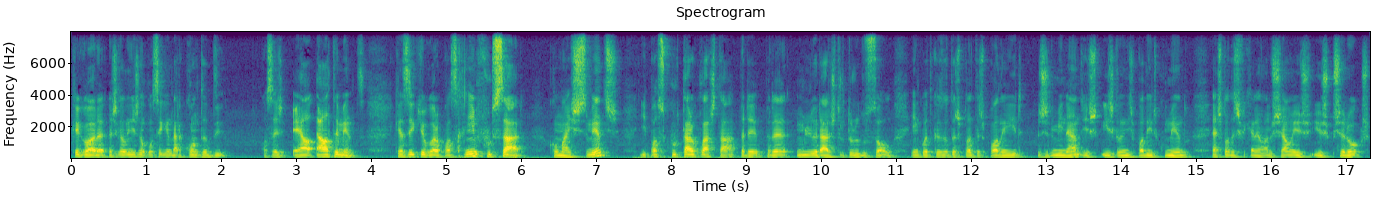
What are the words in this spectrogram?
que agora as galinhas não conseguem dar conta de. Ou seja, é altamente. Quer dizer que eu agora posso reforçar com mais sementes e posso cortar o que lá está para, para melhorar a estrutura do solo, enquanto que as outras plantas podem ir germinando e as, e as galinhas podem ir comendo, as plantas ficarem lá no chão e os, e os pecharocos,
